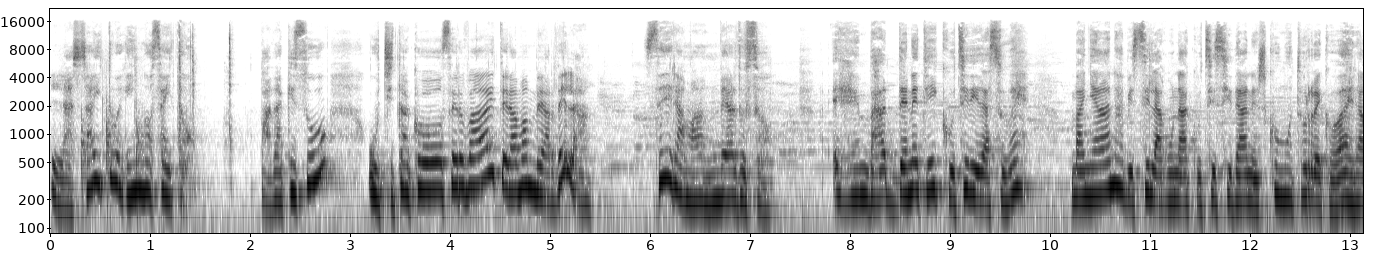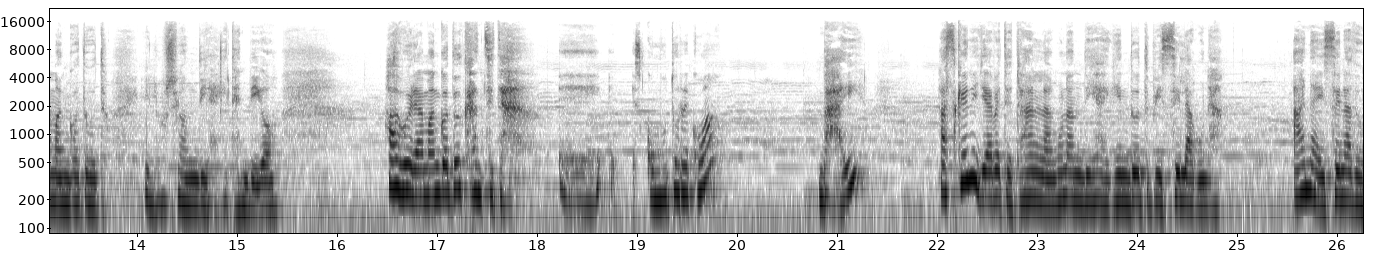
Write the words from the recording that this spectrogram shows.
Lasaitu egingo zaitu. Badakizu, utxitako zerbait eraman behar dela. Zer eraman behar duzu? Eh, ba, denetik utzi didazu, eh? Baina ana bizilagunak utzi zidan eskumuturrekoa eramango dut. Ilusio handia egiten dio. Hau eramango dut kantzita. E, eskumuturrekoa? Bai, azken hilabetetan lagun handia egin dut bizilaguna. Ana izena du.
